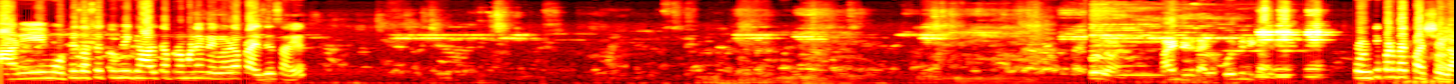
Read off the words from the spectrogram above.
आणि मोठे जसे तुम्ही घ्याल त्याप्रमाणे वेगवेगळ्या प्राइजेस आहेत. कोणती पण बॅग पाचशे ला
